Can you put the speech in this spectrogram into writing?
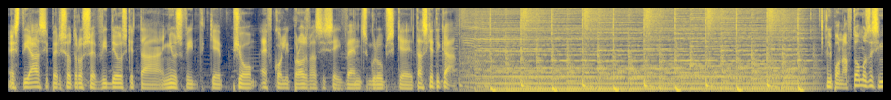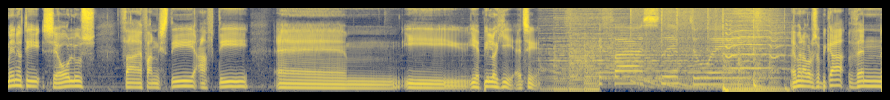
εστιάσει περισσότερο σε βίντεος και τα newsfeed και πιο εύκολη πρόσβαση σε events, groups και τα σχετικά. Λοιπόν, αυτό όμως δεν σημαίνει ότι σε όλους θα εμφανιστεί αυτή η, επιλογή, έτσι. Εμένα προσωπικά δεν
